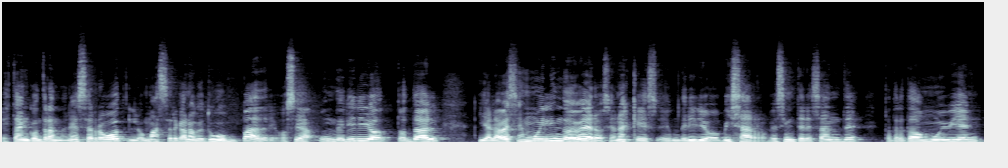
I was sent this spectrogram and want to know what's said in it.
está encontrando en ese robot lo más cercano que tuvo un padre, o sea, un delirio total y a la vez es muy lindo de ver, o sea, no es que es un delirio bizarro, es interesante, está tratado muy bien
